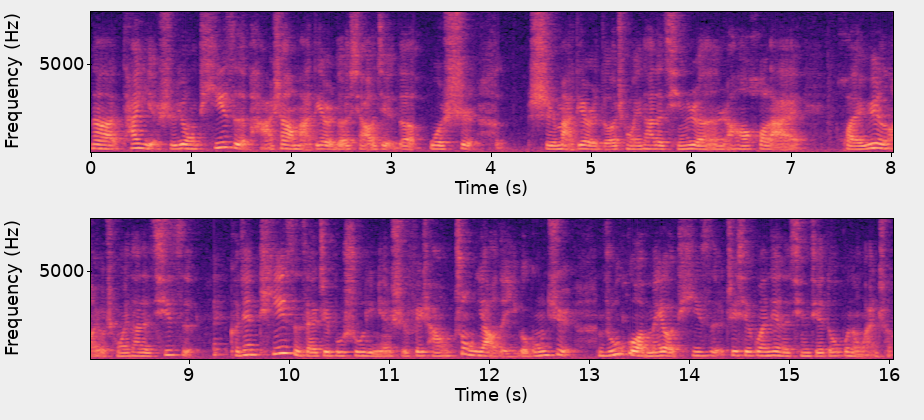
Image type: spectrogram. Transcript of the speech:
那他也是用梯子爬上玛蒂尔德小姐的卧室，使玛蒂尔德成为他的情人，然后后来怀孕了，又成为他的妻子。可见梯子在这部书里面是非常重要的一个工具。如果没有梯子，这些关键的情节都不能完成。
